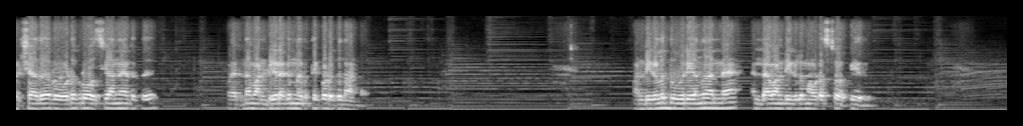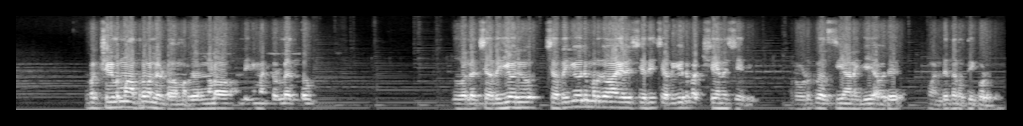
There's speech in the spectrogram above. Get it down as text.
പക്ഷെ അത് റോഡ് ക്രോസ് ചെയ്യാൻ നേരത്ത് വരുന്ന വണ്ടികളൊക്കെ നിർത്തി കൊടുക്കുന്നുണ്ട്. വണ്ടികൾ ദൂരെ നിന്ന് തന്നെ എല്ലാ വണ്ടികളും അവിടെ സ്റ്റോപ്പ് ചെയ്തു. പക്ഷികൾ മാത്രമല്ല കേട്ടോ മൃഗങ്ങളോ അല്ലെങ്കിൽ മറ്റുള്ള എന്തും. അതുപോലെ ചെറിയൊരു ചെറിയൊരു മൃഗമായാലും ശരി ചെറിയൊരു പക്ഷിയായാലും ശരി. റോഡ് ക്രോസ് ചെയ്യുകയാണെങ്കിൽ അവർ വണ്ടി നിർത്തി കൊടുക്കും.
